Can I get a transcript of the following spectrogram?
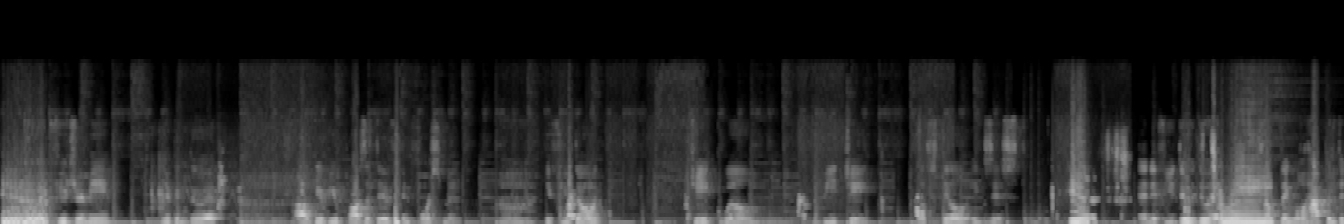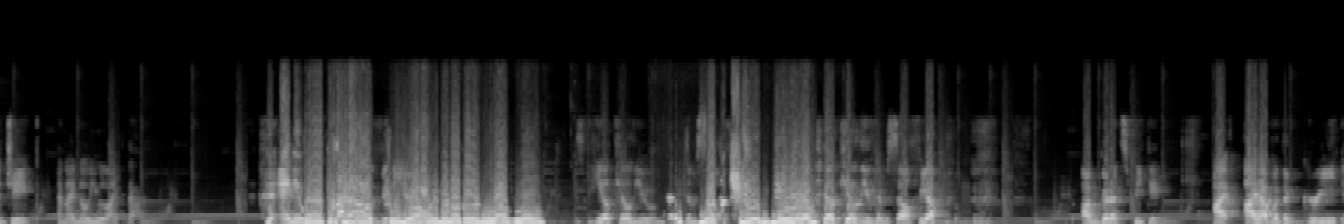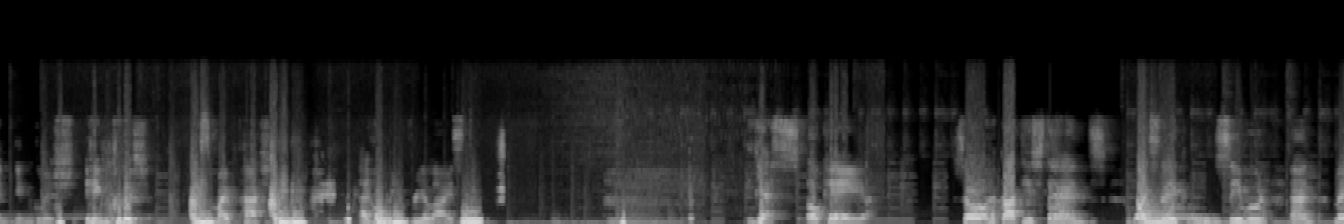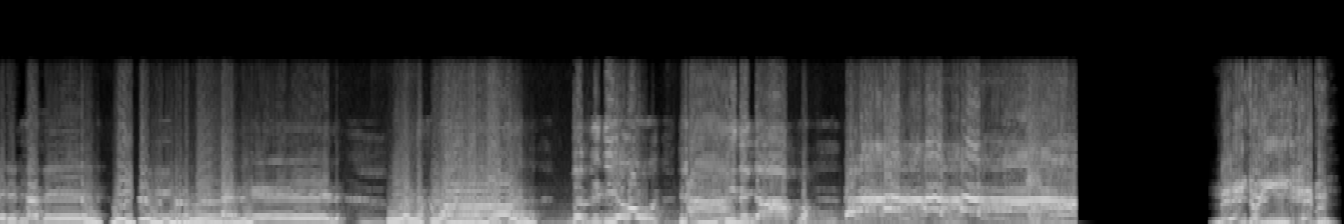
Do it, future me. You can do it. I'll give you positive enforcement. if you don't, Jake will be Jake. Will still exist. Yes. And if you do do it, me. something will happen to Jake, and I know you like that. anyway, That back to sounds the video. wrong in another level. He'll kill you It's himself. not shield He'll, he'll kill you himself. Yep. I'm good at speaking. I I have a degree in English. English is my passion. I hope you realize. Yes. Okay. So Hecate stands. White mm. Snake, C-Moon, and Made in Heaven! Made in Heaven! heaven. What the fuck? The video is ah. speeding up! Ah. Made in Heaven!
